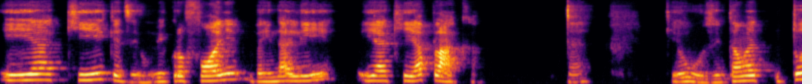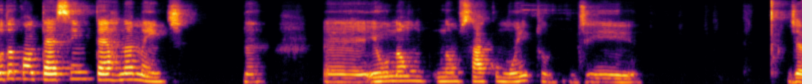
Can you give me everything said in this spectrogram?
E aqui, quer dizer, o microfone vem dali e aqui a placa, né? Que eu uso. Então, é, tudo acontece internamente, né? É, eu não, não saco muito de, de,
